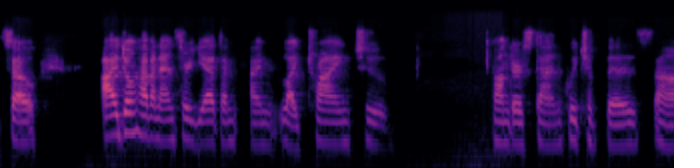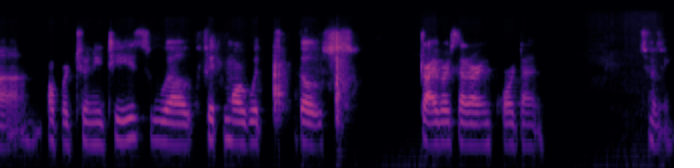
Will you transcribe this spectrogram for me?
So I don't have an answer yet. I'm I'm like trying to understand which of these uh, opportunities will fit more with those drivers that are important to me.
